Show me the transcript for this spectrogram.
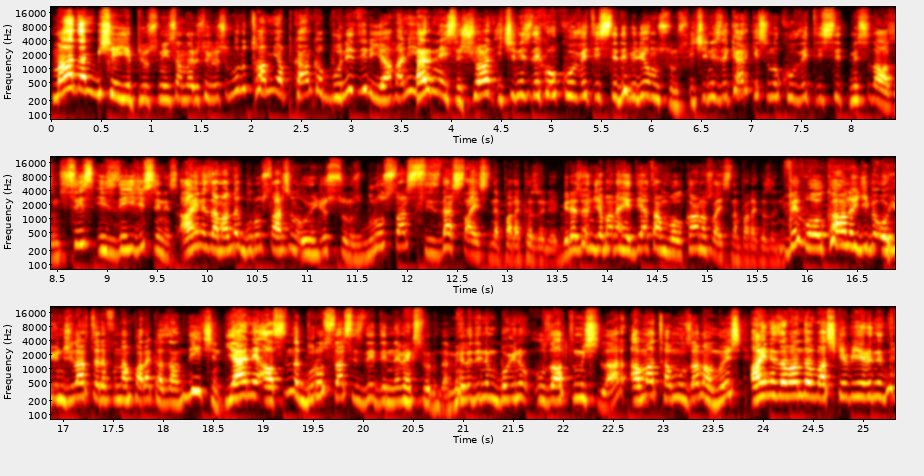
madem bir şey yapıyorsun insanlara söylüyorsun. Bunu tam yap kanka. Bu nedir ya? Hani her neyse şu an içinizdeki o kuvveti hissedebiliyor musunuz? İçinizdeki herkesin o kuvveti hissetmesi lazım. Siz izleyicisiniz. Aynı zamanda Brawl Stars'ın oyuncususunuz. Brawl Stars sizler sayesinde para kazanıyor. Biraz önce bana hediye atan Volcano sayesinde para kazanıyor. Ve Volcano gibi oyuncular tarafından para kazandığı için yani aslında Brawl sizleri dinlemek zorunda. Melody'nin boyunu uzatmışlar ama tam uzamamış. Aynı zamanda başka bir yerinde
